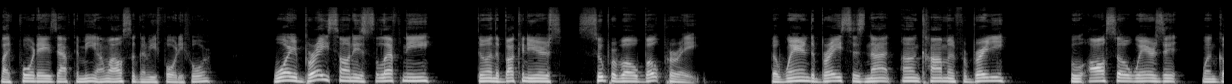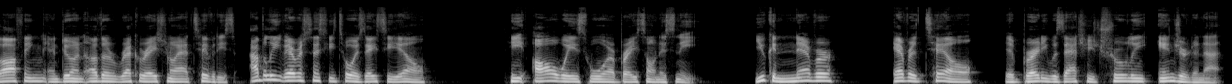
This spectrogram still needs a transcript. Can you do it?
like four days after me, I'm also going to be 44, wore a brace on his left knee during the Buccaneers Super Bowl boat parade. But wearing the brace is not uncommon for Brady, who also wears it when golfing and doing other recreational activities. I believe ever since he tore his ACL, he always wore a brace on his knee. You can never, ever tell if Brady was actually truly injured or not.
